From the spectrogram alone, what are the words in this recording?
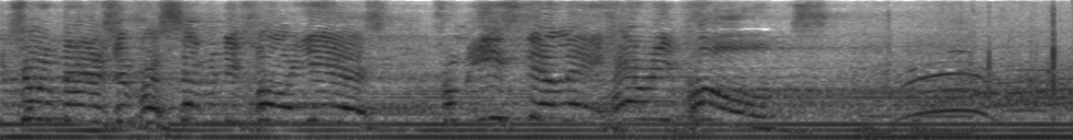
my tour manager for 74 years from East LA, Harry Palms.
